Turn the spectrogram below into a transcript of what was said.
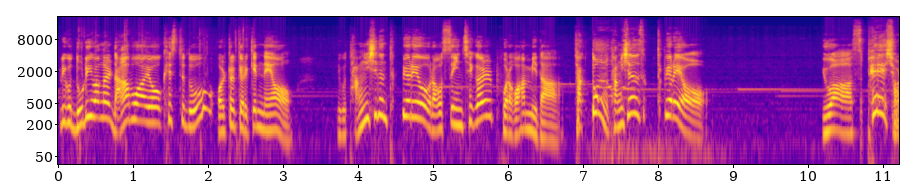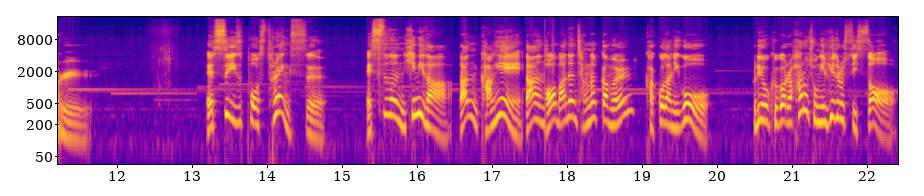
그리고 놀이방을 나가보아요 퀘스트도 얼떨결에 그리고 당신은 특별해요 라고 쓰인 책을 보라고 합니다. 작동! 당신은 스- 특별해요. Are special. S is for strength. S는 힘이다. 난 강해. 난 더 많은 장난감을 갖고 다니고, 그리고 그거를 하루 종일 휘두를 수 있어.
